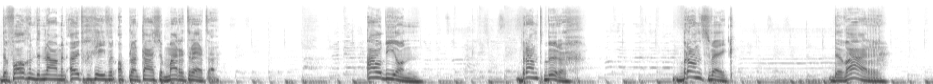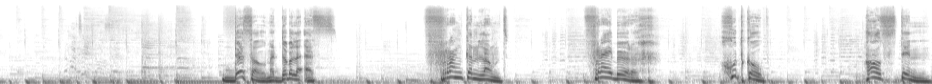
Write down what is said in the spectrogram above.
de volgende namen uitgegeven op plantage Marretraite. Albion, Brandburg, Branswijk, De Waar, Dussel met dubbele S, Frankenland, Vrijburg, Goedkoop, Halstin,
